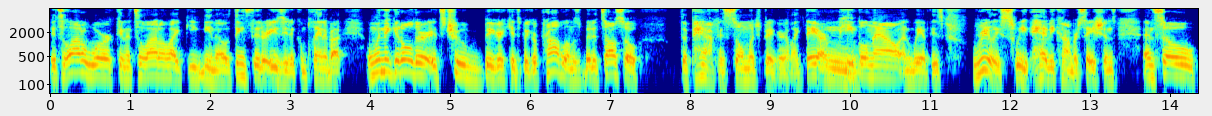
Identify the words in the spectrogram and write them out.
it's a lot of work and it's a lot of like, you know, things that are easy to complain about. And when they get older, it's true, bigger kids, bigger problems, but it's also, the payoff is so much bigger. Like they are mm. people now and we have these really sweet, heavy conversations. And so,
